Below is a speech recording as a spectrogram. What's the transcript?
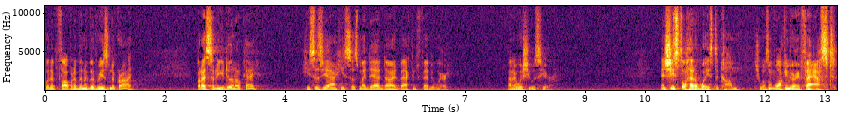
would have thought would have been a good reason to cry. But I said, Are you doing okay? He says, Yeah. He says, My dad died back in February, and I wish he was here. And she still had a ways to come. She wasn't walking very fast.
